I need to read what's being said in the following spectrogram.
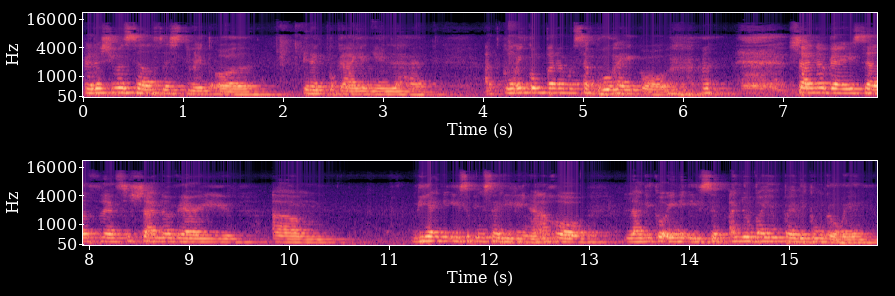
Pero she was selfless through it all. Pinagpugayan niya yung lahat. At kung ikumpara mo sa buhay ko, siya na very selfless, siya na very, um, hindi niya iniisip yung sarili niya. Ako, lagi ko iniisip, ano ba yung pwede kong gawin?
